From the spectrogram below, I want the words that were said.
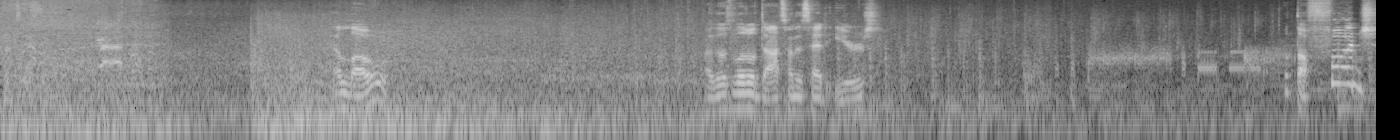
Princess. Hello. Are those little dots on his head ears? What the fudge?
